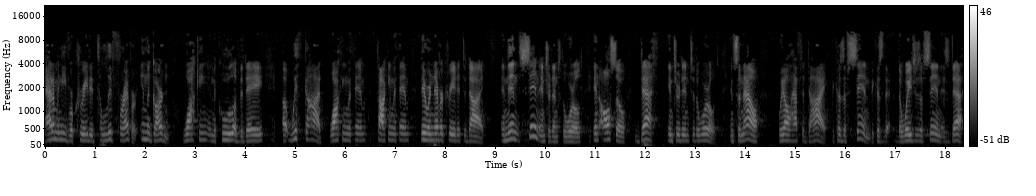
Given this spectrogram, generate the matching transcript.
Adam and Eve were created to live forever in the garden, walking in the cool of the day uh, with God, walking with Him, talking with Him. They were never created to die. And then sin entered into the world, and also death entered into the world. And so now we all have to die because of sin, because the, the wages of sin is death.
